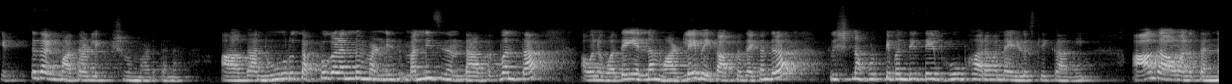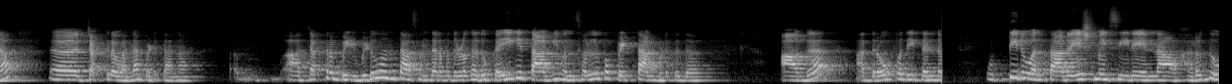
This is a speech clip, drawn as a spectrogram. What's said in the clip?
ಕೆಟ್ಟದಾಗಿ ಮಾತಾಡ್ಲಿಕ್ಕೆ ಶುರು ಮಾಡ್ತಾನೆ. ಆಗ ನೂರು ತಪ್ಪುಗಳನ್ನು ಮನ್ನಿಸಿ ಮನ್ನಿಸಿದಂತಹ ಭಗವಂತ ಅವನ ವಧೆಯನ್ನು ಮಾಡಲೇಬೇಕಾಗ್ತದೆ. ಯಾಕಂದ್ರೆ ಕೃಷ್ಣ ಹುಟ್ಟಿ ಬಂದಿದ್ದೇ ಭೂಭಾರವನ್ನು ಇಳಿಸ್ಲಿಕ್ಕಾಗಿ. ಆಗ ಅವನು ತನ್ನ ಚಕ್ರವನ್ನು ಬಿಡ್ತಾನೆ. ಆ ಚಕ್ರ ಬಿ ಸಂದರ್ಭದೊಳಗೆ ಅದು ಕೈಗೆ ತಾಗಿ ಒಂದು ಸ್ವಲ್ಪ ಪೆಟ್ಟಾಗ್ಬಿಡ್ತದೆ. ಆಗ ಆ ದ್ರೌಪದಿ ತನ್ನ ಹುಟ್ಟಿರುವಂಥ ರೇಷ್ಮೆ ಸೀರೆಯನ್ನು ಹರಿದು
